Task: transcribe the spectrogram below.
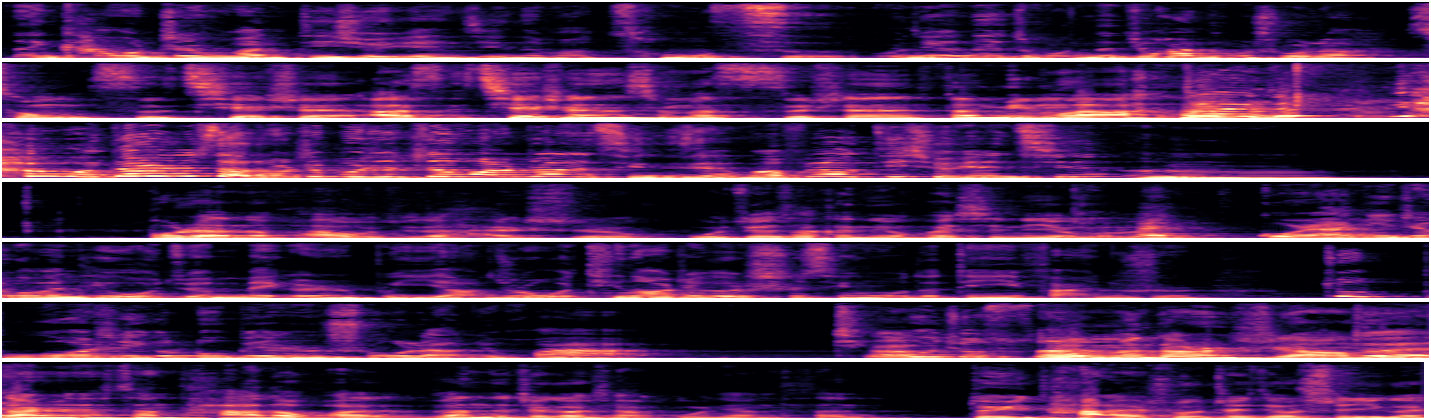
那你看过甄嬛滴血验金的吗？从此那那怎么那句话怎么说了？从此妾身啊，妾身什么此身分明啦。对，就你看我当时想说，这不是《甄嬛传》的情节吗？非要滴血验亲，嗯。不然的话，我觉得还是，我觉得他肯定会心里有个问哎。，果然你这个问题，我觉得每个人是不一样。就是我听到这个事情，我的第一反应就是，就不过是一个路边人说过两句话，听过就算了。啊我们当然是这样子，但是像他的话，问的这个小姑娘，她对于她来说，这就是一个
